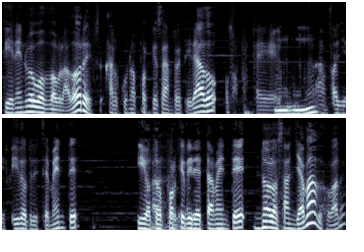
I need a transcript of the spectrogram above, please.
tiene nuevos dobladores, algunos porque se han retirado, otros porque han fallecido tristemente, y otros porque directamente no los han llamado, ¿vale?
